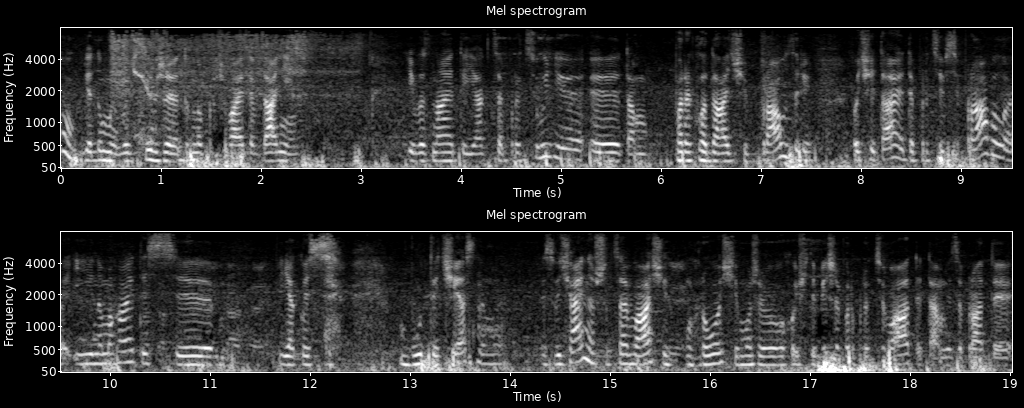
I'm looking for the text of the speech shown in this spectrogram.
ну, я думаю, ви всі вже давно проживаєте в Данії. І ви знаєте, як це працює, е, там перекладачі в браузері, почитаєте про ці всі правила і намагайтесь е, якось бути чесними. Звичайно, що це ваші гроші. Може, ви хочете більше пропрацювати там і забрати е,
